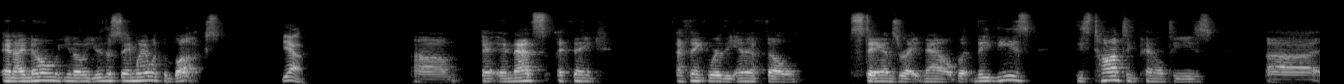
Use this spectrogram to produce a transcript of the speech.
and I know you know you're the same way with the Bucs. Yeah, Um, and, and that's I think I think where the NFL stands right now. But the, these these taunting penalties, uh,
